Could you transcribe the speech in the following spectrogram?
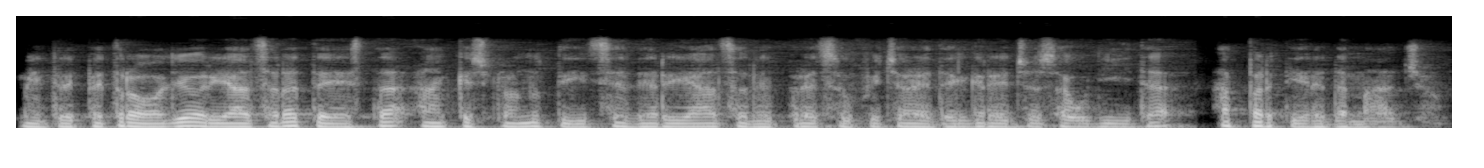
mentre il petrolio rialza la testa anche sulla notizia del rialzo del prezzo ufficiale del greggio saudita a partire da maggio.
